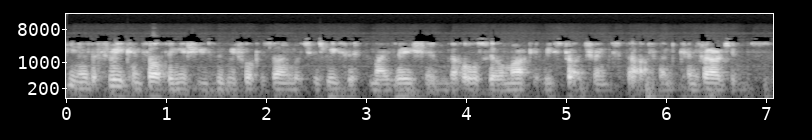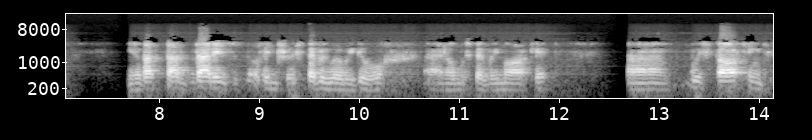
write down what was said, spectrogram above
you know, the three consulting issues that we focus on, which is resystemization, the wholesale market restructuring stuff, and convergence. You know, that, that, that is of interest everywhere we go and almost every market. Um, we're starting to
